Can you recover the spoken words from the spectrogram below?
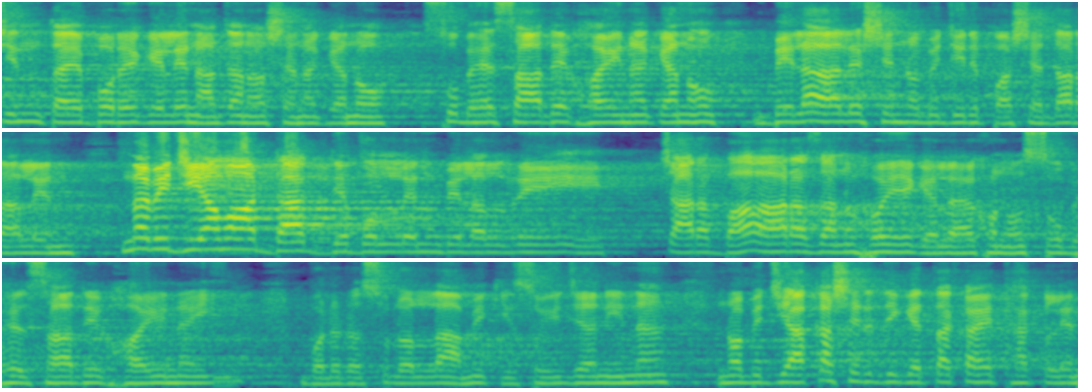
চিন্তায় পড়ে গেলেন, আজান আসে না কেন? শুভে সাদেক হয় না কেন? বেলাল এসে নবীজির পাশে দাঁড়ালেন। নবীজি আমার ডাক দিয়ে বললেন, বেলাল রে, চারবার আজান হয়ে গেল, এখনও শুভে সাদেক হয় নাই। বলে রসুল্লাহ আমি কিছুই জানি না। নবীজি আকাশের দিকে তাকায় থাকলেন,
